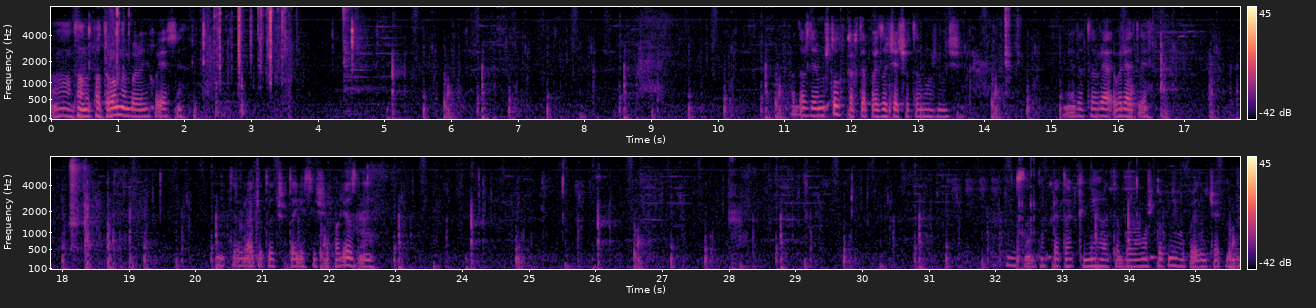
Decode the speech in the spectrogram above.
А, там патроны были, нихуя себе. Подожди, может тут как-то поизучать что-то можно еще. Нет, это вряд, вряд ли. Это вряд ли тут что-то есть еще полезное. Не знаю, какая-то книга это была. Может, эту книгу поизучать надо.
